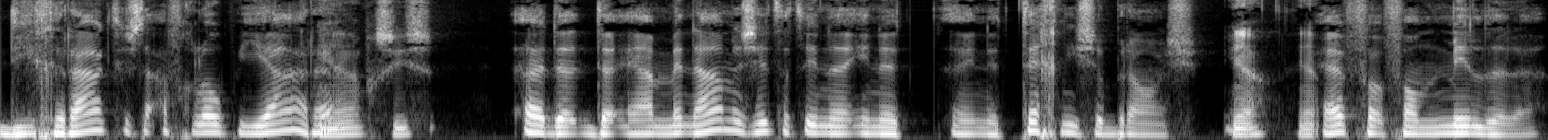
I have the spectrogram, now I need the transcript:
die geraakt is de afgelopen jaren. ja, precies. Eh, de, de, ja, met name zit dat in de, in de, in de technische branche Ja, ja. hè, van, van middelen.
